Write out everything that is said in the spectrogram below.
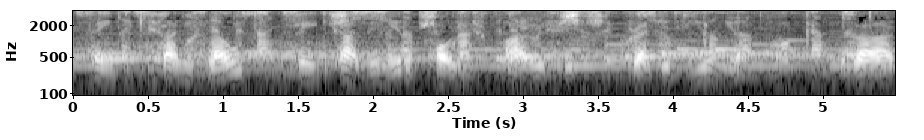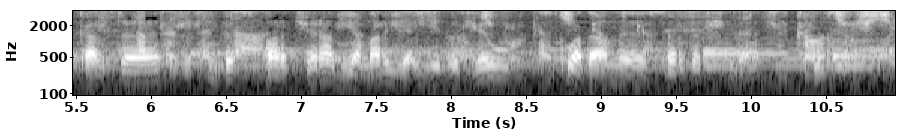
St. Stanislaus. St. Kazimierz Polish Parish Credit Union. Za każde życzliwe wsparcie Radia Maryja i jego dzieł składamy serdeczne Tylko oczywiście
